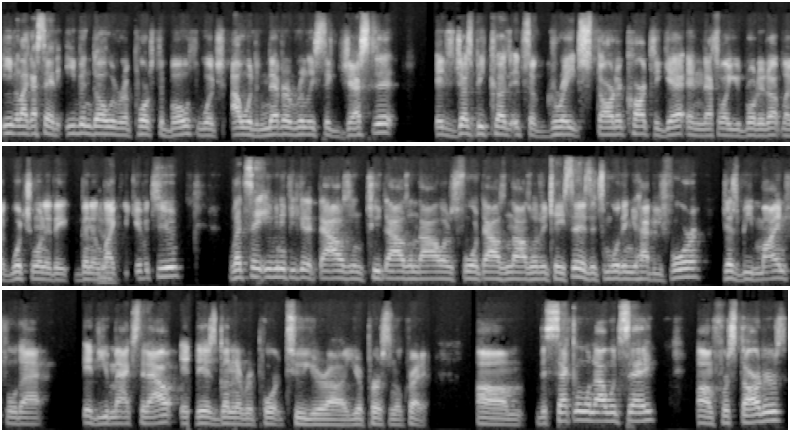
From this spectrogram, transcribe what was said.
even like I said, even though it reports to both, which I would never really suggest it, it's just because it's a great starter card to get, and that's why you brought it up. Like, which one are they going to yeah. like to give it to you? Let's say even if you get a thousand, two thousand dollars, four thousand dollars, whatever the case is, it's more than you had before. Just be mindful that if you maxed it out, it is going to report to your uh, your personal credit. Um, the second one I would say, um, for starters,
